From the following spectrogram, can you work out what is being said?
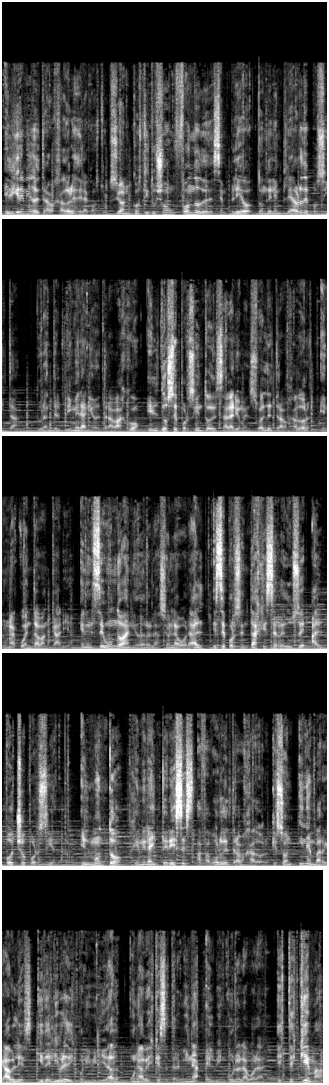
El gremio de trabajadores de la construcción constituyó un fondo de desempleo donde el empleador deposita, durante el primer año de trabajo el 12% del salario mensual del trabajador en una cuenta bancaria. En el segundo año de relación laboral, ese porcentaje se reduce al 8%. El monto genera intereses a favor del trabajador, que son inembargables y de libre disponibilidad una vez que se termina el vínculo laboral. Este esquema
